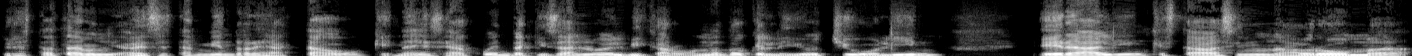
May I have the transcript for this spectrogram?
Pero está también, a veces tan bien redactado que nadie se da cuenta. Quizás lo del bicarbonato que leyó Chibolín era alguien que estaba haciendo una broma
